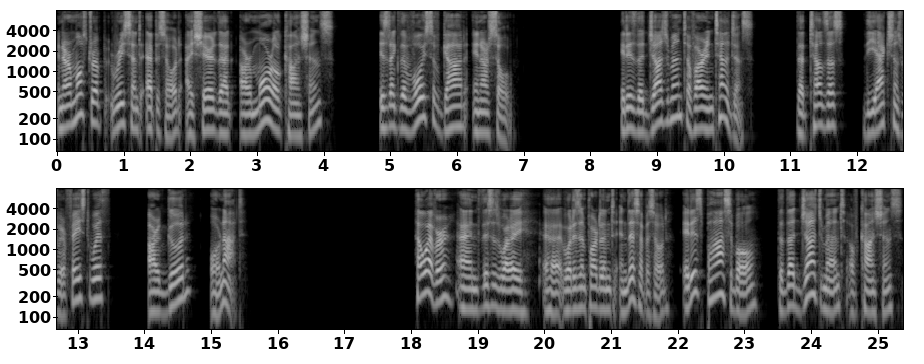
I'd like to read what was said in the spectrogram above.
In our most rep- recent episode, I shared that our moral conscience is like the voice of God in our soul. It is the judgment of our intelligence that tells us the actions we are faced with are good or not. However, and this is what I uh, what is important in this episode, it is possible that the judgment of conscience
